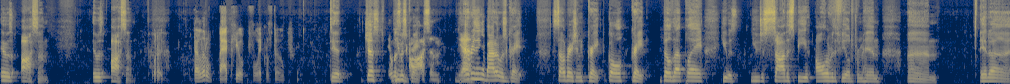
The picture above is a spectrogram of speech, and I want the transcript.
It was awesome. It was awesome. What a that little back heel flick was dope. Dude, just It was, he was great. awesome. Yeah, Everything about it was great. Celebration, great. Goal, great. Build up play. He was you just saw the speed all over the field from him. Um it uh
